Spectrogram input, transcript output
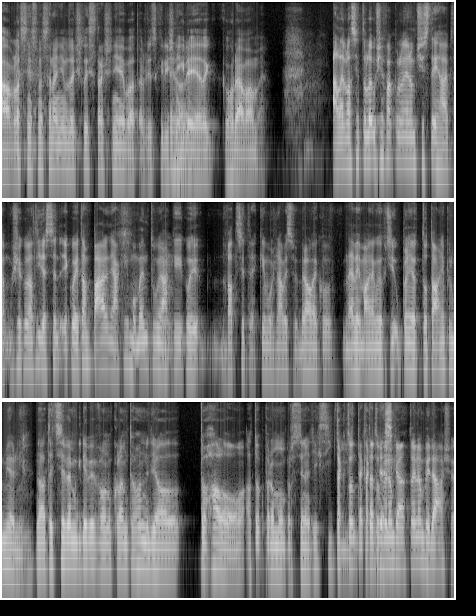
A vlastně jsme se na něm začali strašně jebat a vždycky, když Jo. někde je, tak ho dáváme. Ale vlastně tohle už je fakt pro mě jenom čistý hype. Tam už jako na té desce, jako je tam pár nějakých momentů, nějaký jako je- dva, tři tracky, možná bys vybral, jako nevím, ale jako přijde úplně totálně průměrný. No a teď si vem, kdyby on kolem toho nedělal to halo a to promo prostě na těch sítích. Tak to, tak ta to, deska... jenom, to jenom vydáš a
